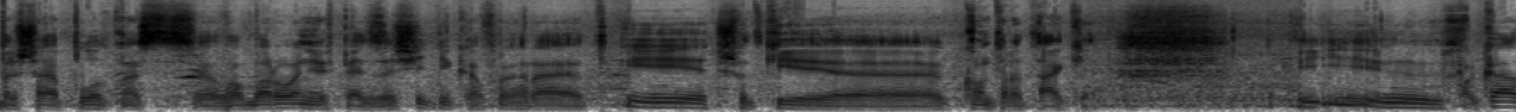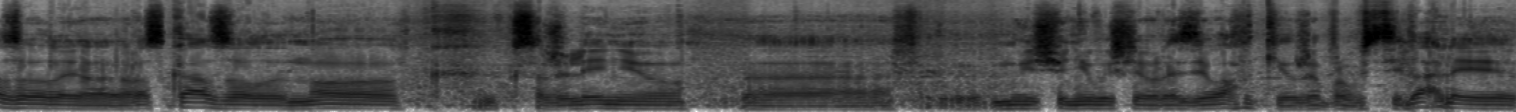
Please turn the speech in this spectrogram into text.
большая плотность в обороне, в пять защитников играют и швидкі э, контратаки. И показывали, рассказывали, но, к, к сожалению, э, мы еще не вышли в раздевалки, уже пропустили. Дали,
